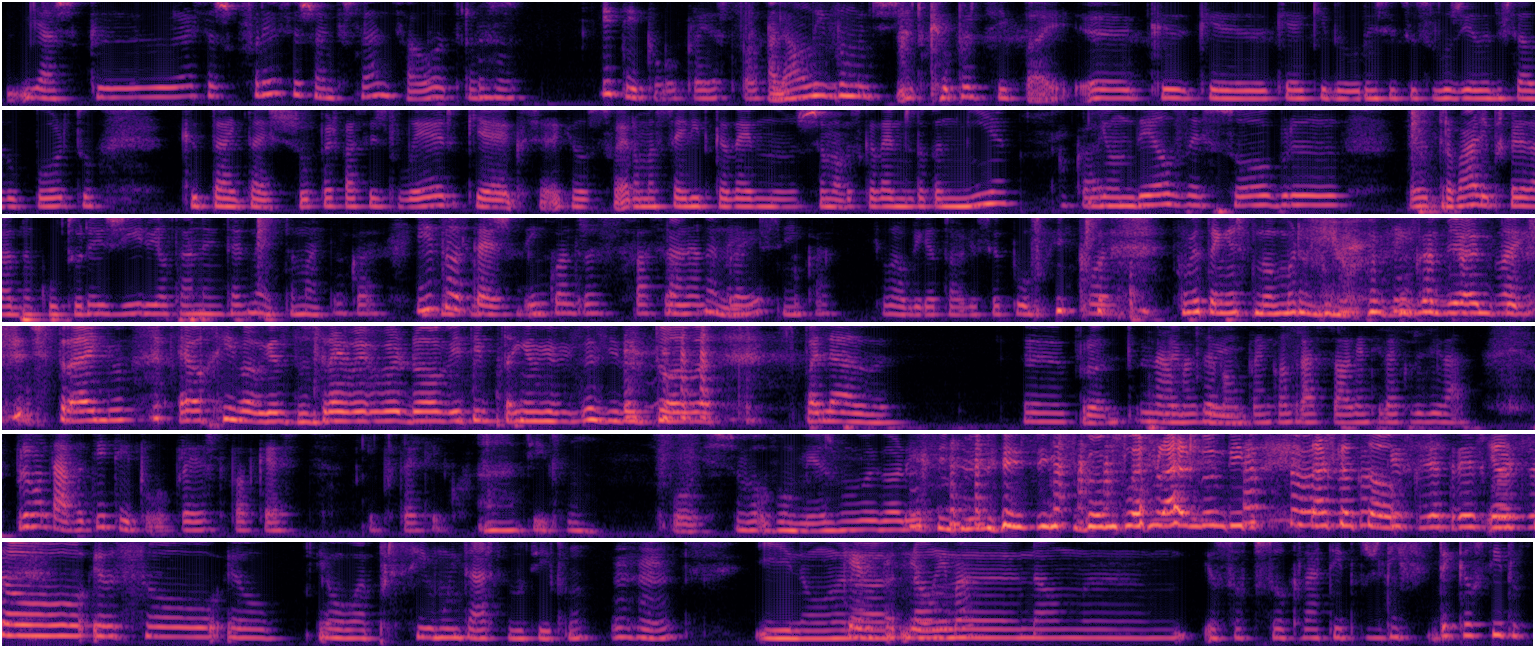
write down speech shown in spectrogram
e acho que essas referências são interessantes, há outras. E título para este podcast? Olha, há um livro muito giro que eu participei, uh, que, que, que é aqui do, do Instituto de Sociologia da Universidade do Porto, que tem textos super fáceis de ler, que é que aqueles, era uma série de cadernos, chamava-se Cadernos da Pandemia, okay. e um deles é sobre uh, trabalho e precariedade na cultura, é giro e ele está na internet também. Ok. E a tua tese encontra-se facilmente tá, por aí? Sim. Okay aquilo é obrigatório ser público. Como eu tenho este nome maravilhoso, estranho, é horrível, porque as pessoas escrevem o meu nome e tipo, tenho a minha vida toda espalhada. Uh, pronto. Não, é mas é bom para encontrar se alguém tiver curiosidade. Perguntava-te título para este podcast hipotético. Ah, título. Pois, vou mesmo agora em 5 segundos lembrar de um título. Sabes que eu sou. Eu sou. Eu sou. Eu, eu aprecio muito a arte do título. Uhum. E não, que é não, não, me, não me. Eu sou pessoa que dá títulos. Dif, daqueles títulos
